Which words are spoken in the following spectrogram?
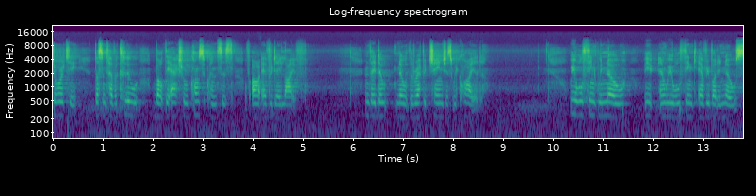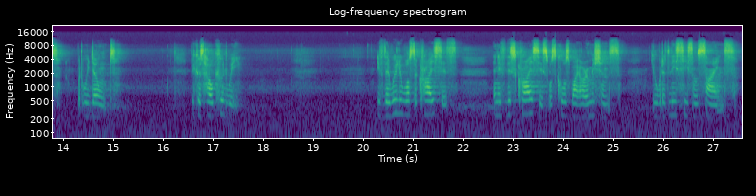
Majority doesn't have a clue about the actual consequences of our everyday life. And they don't know the rapid changes required. We all think we know, and we all think everybody knows, but we don't. Because how could we? if there really was a crisis, and if this crisis was caused by our emissions, you would at least see some signs.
